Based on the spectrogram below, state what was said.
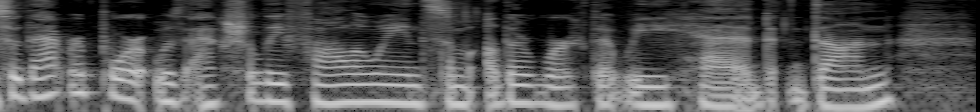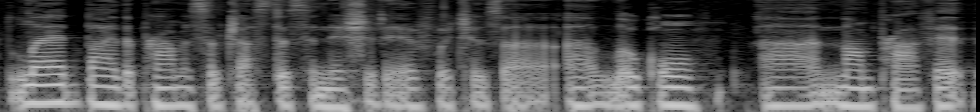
So, that report was actually following some other work that we had done led by the Promise of Justice Initiative, which is a, a local uh, nonprofit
